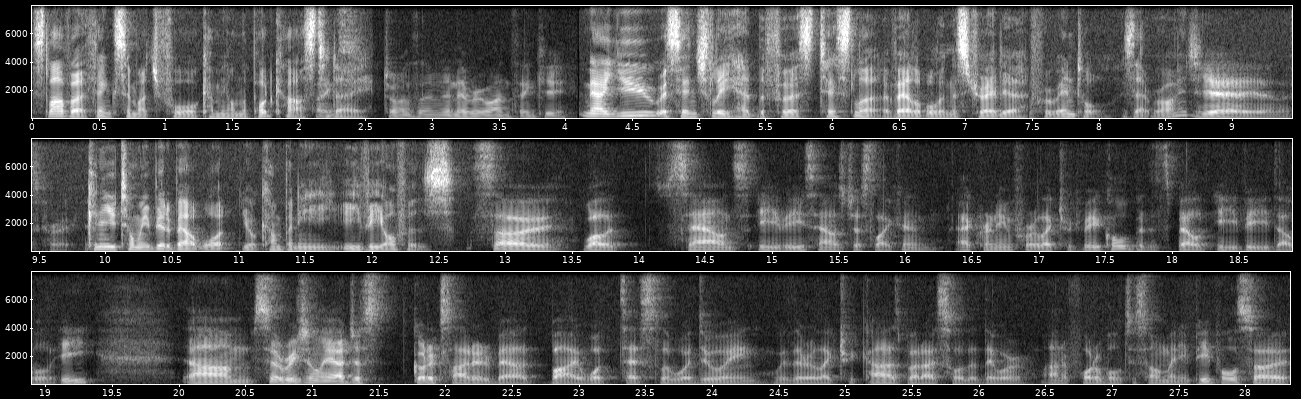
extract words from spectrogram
Slava, thanks so much for coming on the podcast Thanks, today. Jonathan and everyone, thank you. Now, you essentially had the first Tesla available in Australia for rental, is that right? Yeah, yeah, that's correct. Can you tell me a bit about what your company Evee offers? So, well, it sounds EV, sounds just like an acronym for electric vehicle, but it's spelled EV double E. Um, so originally, I just got excited about by what Tesla were doing with their electric cars, but I saw that they were unaffordable to so many people. So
